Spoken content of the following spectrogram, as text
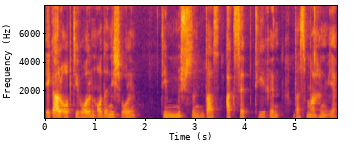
Egal, ob die wollen oder nicht wollen. Die müssen das akzeptieren. Das machen wir.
